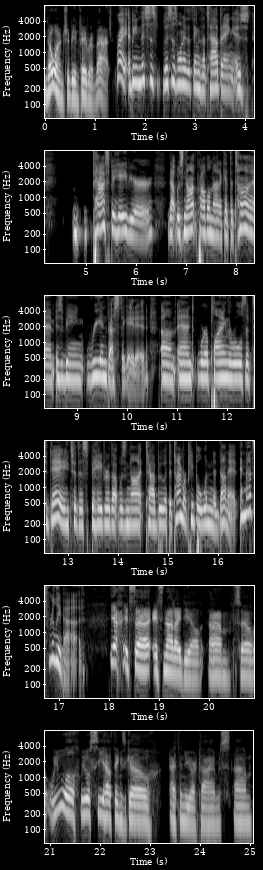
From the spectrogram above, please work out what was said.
no one should be in favor of that. Right. I mean, this is, this is one of the things that's happening is past behavior that was not problematic at the time is being reinvestigated. Um, and we're applying the rules of today to this behavior that was not taboo at the time or people wouldn't have done it. And that's really bad. Yeah, it's, uh, it's not ideal. Um, so we will, we will see how things go at the New York Times. Um,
